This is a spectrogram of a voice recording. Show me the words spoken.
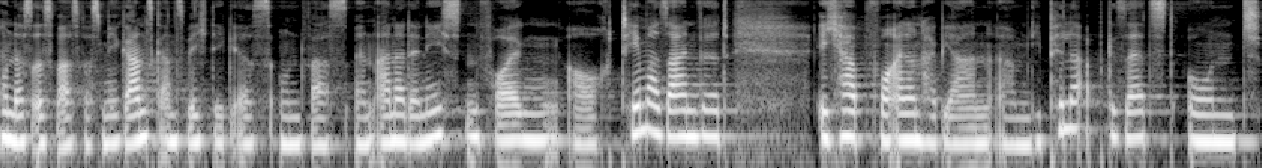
Und das ist was, was mir ganz, ganz wichtig ist und was in einer der nächsten Folgen auch Thema sein wird. Ich habe vor eineinhalb Jahren ähm, die Pille abgesetzt und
